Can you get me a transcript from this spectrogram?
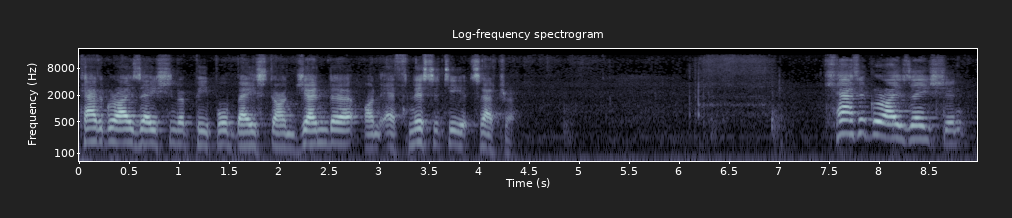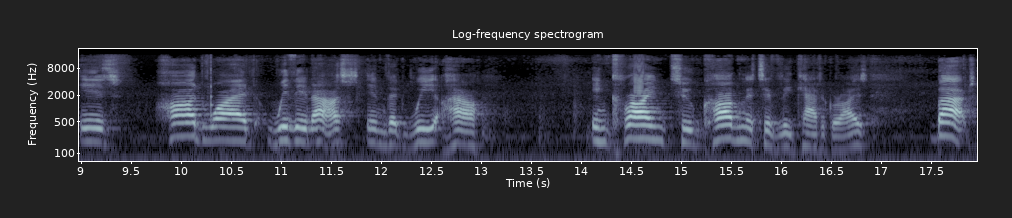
categorization of people based on gender, on ethnicity, etc. Categorization is hardwired within us in that we are inclined to cognitively categorize, but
